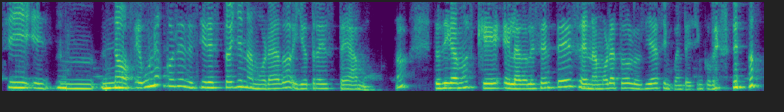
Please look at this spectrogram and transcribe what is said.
Sí, mm, no, una cosa es decir estoy enamorado y otra es te amo. Entonces, digamos que el adolescente se enamora todos los días 55 veces, ¿no?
